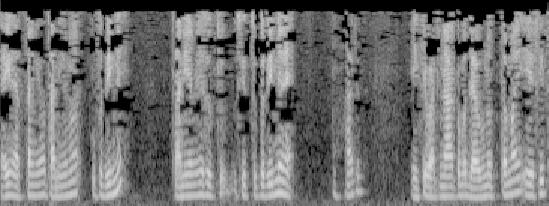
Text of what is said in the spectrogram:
ඇයි නැත්තම් ඒවා තනියම උපදින්නේ? තනියම මේ සිත් උපදින්නේ නැහැ. හරිද? ඒකේ වටිනාකම දැවුනොත් තමයි ඒ සිත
